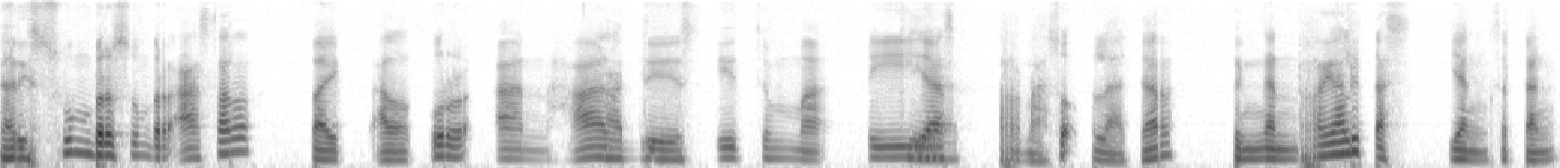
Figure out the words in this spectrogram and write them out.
dari sumber-sumber asal baik Al-Qur'an, hadis, ijma, qiyas, Iya. termasuk belajar dengan realitas yang sedang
